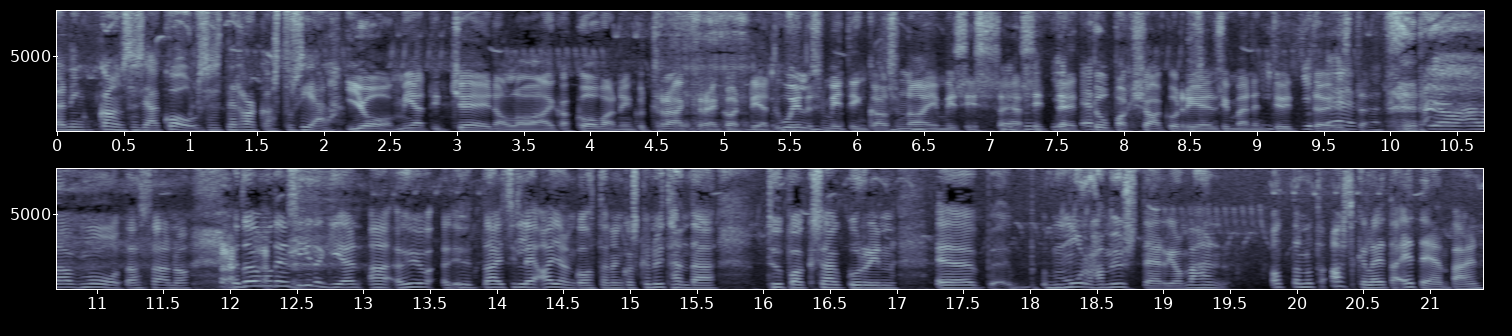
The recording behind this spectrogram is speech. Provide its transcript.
äh, niin kanssa siellä koulussa, sitten ne rakastui siellä? Joo, mieti Jadalla on aika kova niin kuin track recordi, että Will Smithin kanssa naimisissa ja sitten Jep. Tupac Shakurin ensimmäinen tyttöistä. Jep. Joo, älä muuta sano. Ja toi on muuten siitäkin äh, hyvä, tai silleen ajankohtainen, koska nythän tämä Tupac Shakurin äh, murhamysteeri on vähän ottanut askeleita eteenpäin,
